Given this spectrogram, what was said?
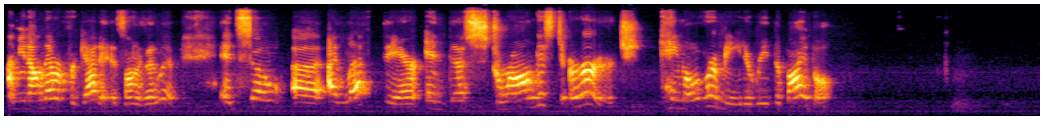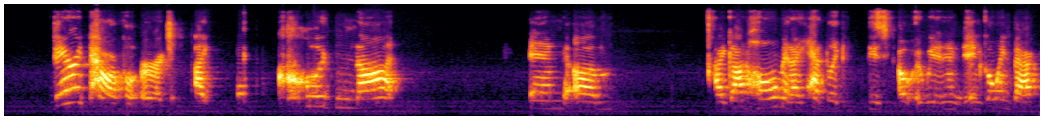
I mean, I'll never forget it as long as I live. And so uh, I left there, and the strongest urge came over me to read the Bible. Very powerful urge. I could not. And um, I got home, and I had like these. Oh, and, and going back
